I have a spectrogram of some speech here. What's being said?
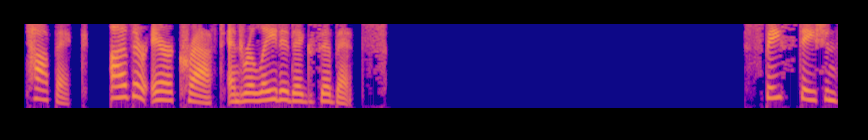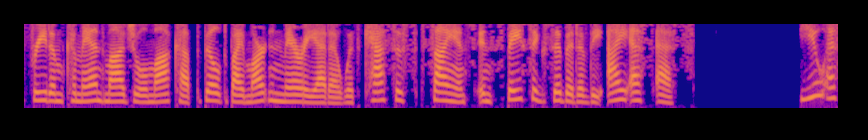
Topic: Other aircraft and related exhibits. Space Station Freedom Command Module mock-up built by Martin Marietta with CASIS Science in Space exhibit of the ISS U.S.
